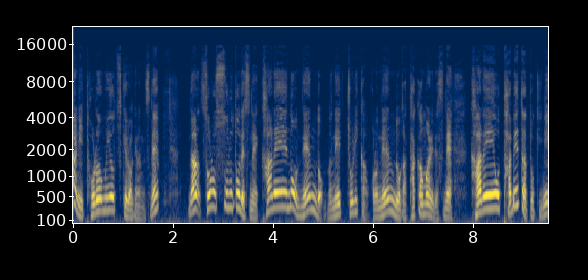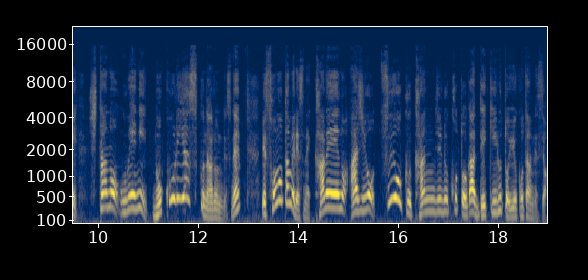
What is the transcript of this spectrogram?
らにとろみをつけるわけなんですね。な、そうするとですね、カレーの粘度、ねっちょり感、この粘度が高まりですね、カレーを食べた時に、舌の上に残りやすくなるんですね。で、そのためですね、カレーの味を強く感じることができるということなんですよ。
